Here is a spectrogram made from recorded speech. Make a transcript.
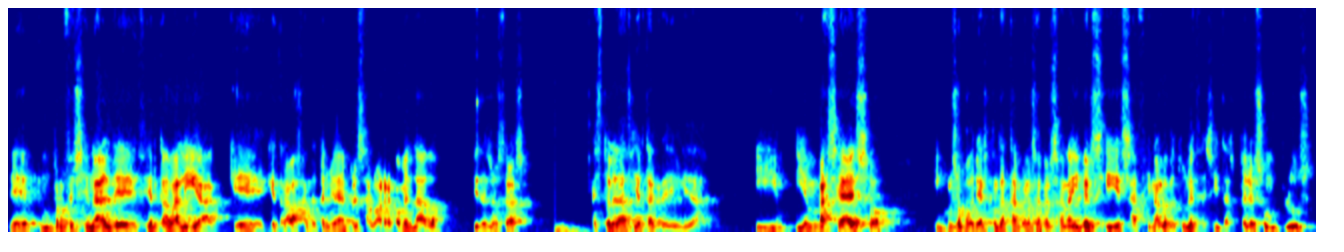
eh, un profesional de cierta valía que, que trabaja en determinada empresa lo ha recomendado, dices, ostras, esto le da cierta credibilidad. Y, en base a eso, incluso podrías contactar con esa persona y ver si es afín a lo que tú necesitas. Pero es un plus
